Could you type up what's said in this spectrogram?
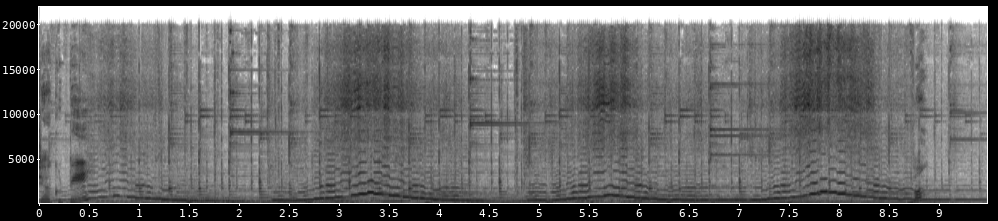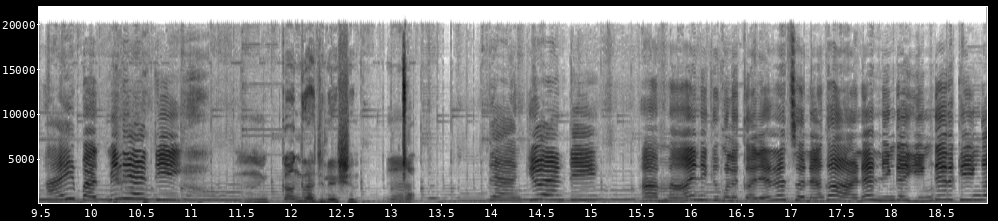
நிஷா குட்டி. கங்க்ராச்சுலேஷன் தேங்க் யூ ஆண்டி அம்மா இன்னைக்கு உங்களுக்கு கல்யாணம் சொன்னாங்க ஆனா நீங்க இருக்கீங்க?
